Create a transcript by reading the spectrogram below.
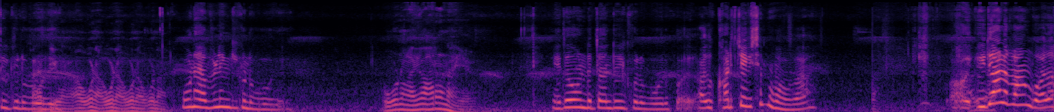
தூக்கி கொண்டு போகுது ஊனா ஊனா ஊனா ஊனா. ஓனாய் விழுங்கி கொண்டு போகுது. ஊனாயோ அரணாயோ ஏதோ ஒன்று தான் தூக்கி கொண்டு போகுது. அது கடிச்ச விஷயம் போவா இதால் வாங்கோ அதை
